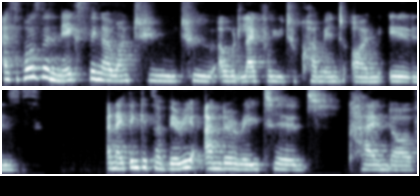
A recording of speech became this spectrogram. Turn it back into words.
I suppose the next thing I want to to I would like for you to comment on is, and I think it's a very underrated kind of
